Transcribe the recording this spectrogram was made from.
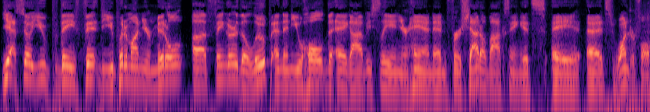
Yeah, so you they fit. You put them on your middle uh, finger, the loop, and then you hold the egg obviously in your hand. And for shadow boxing, it's a uh, it's wonderful.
